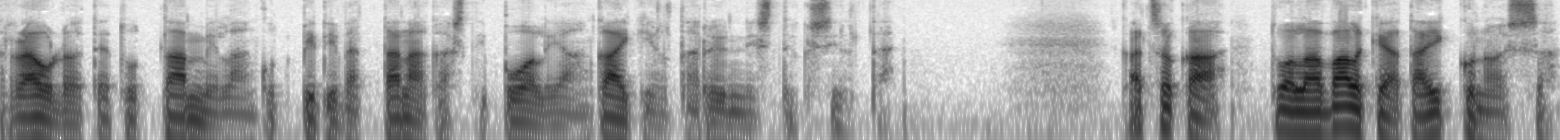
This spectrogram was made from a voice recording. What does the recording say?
raudoitetut tammilankut pitivät tanakasti puoliaan kaikilta rynnistyksiltä. Katsokaa, tuolla on valkeata ikkunoissa.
